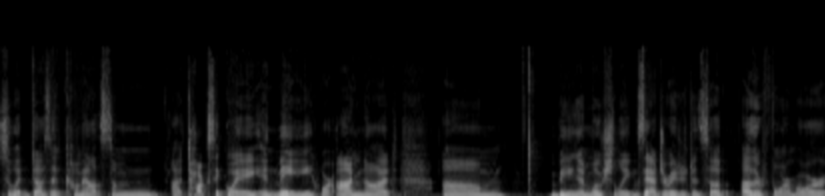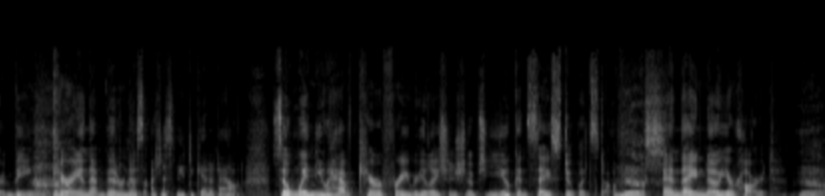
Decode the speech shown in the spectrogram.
so it doesn't come out some uh, toxic way in me where I'm not um, being emotionally exaggerated in some other form or being carrying that bitterness. I just need to get it out. So when you have carefree relationships, you can say stupid stuff, Yes. and they know your heart. yeah.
